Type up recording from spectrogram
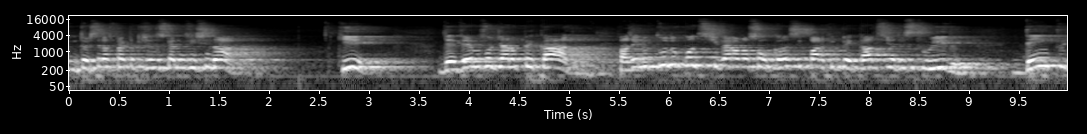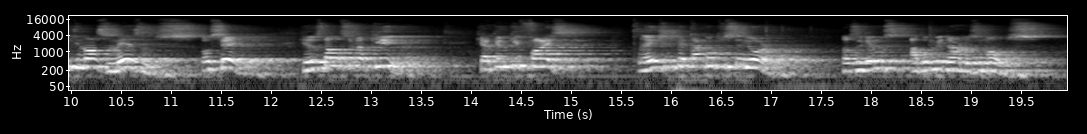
um terceiro aspecto que Jesus quer nos ensinar: que devemos odiar o pecado, fazendo tudo quanto estiver ao nosso alcance para que o pecado seja destruído dentro de nós mesmos. Ou seja, Jesus está mostrando aqui que aquilo que faz a gente pecar contra o Senhor nós iremos abominar, meus irmãos.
